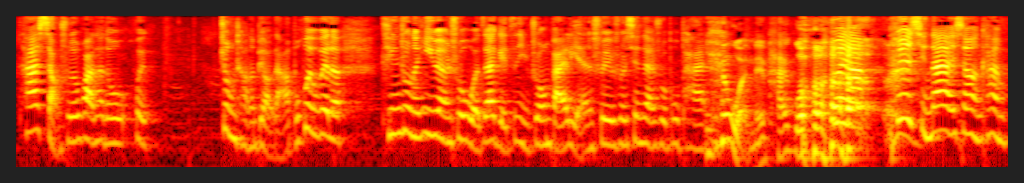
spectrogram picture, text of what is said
他想说的话他都会正常的表达，不会为了听众的意愿说我在给自己装白脸，所以说现在说不拍。因为我没拍过。对呀、所以请大家想想看，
